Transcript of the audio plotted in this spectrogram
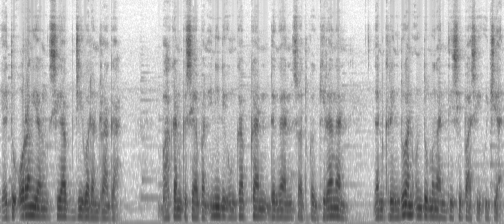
yaitu orang yang siap jiwa dan raga. Bahkan kesiapan ini diungkapkan dengan suatu kegirangan dan kerinduan untuk mengantisipasi ujian.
